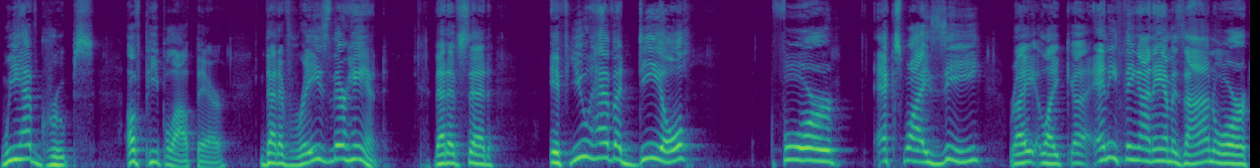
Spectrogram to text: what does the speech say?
we have groups of people out there that have raised their hand, that have said, if you have a deal for XYZ, right? Like uh, anything on Amazon, or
